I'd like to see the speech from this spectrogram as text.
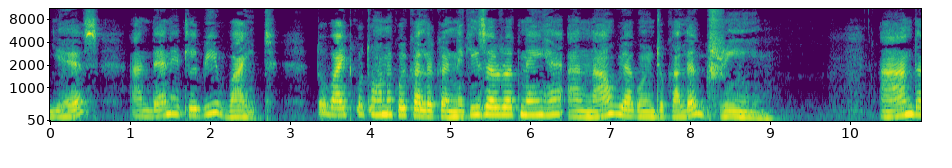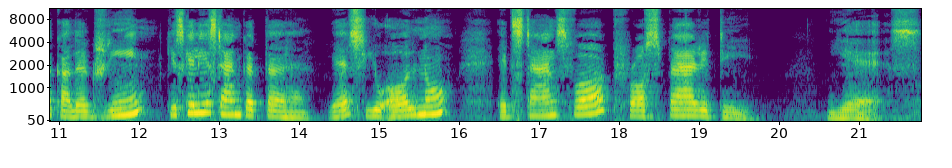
Yes and then it will be white तो व्हाइट को तो हमें कोई कलर करने की ज़रूरत नहीं है. And now we are going to colour green and the colour green किसके लिए स्टैंड करता है? Yes you all know it stand for prosperity yes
